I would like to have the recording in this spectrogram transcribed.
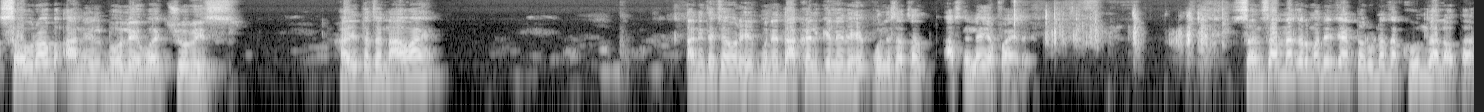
सौरभ अनिल भोले व चोवीस. हा हे त्याचं नाव आहे. आणि त्याच्यावर हे गुन्हे दाखल केलेले हे पोलिसाचा असलेला एफ आय आर आहे. संसारनगरमध्ये ज्या तरुणाचा खून झाला होता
